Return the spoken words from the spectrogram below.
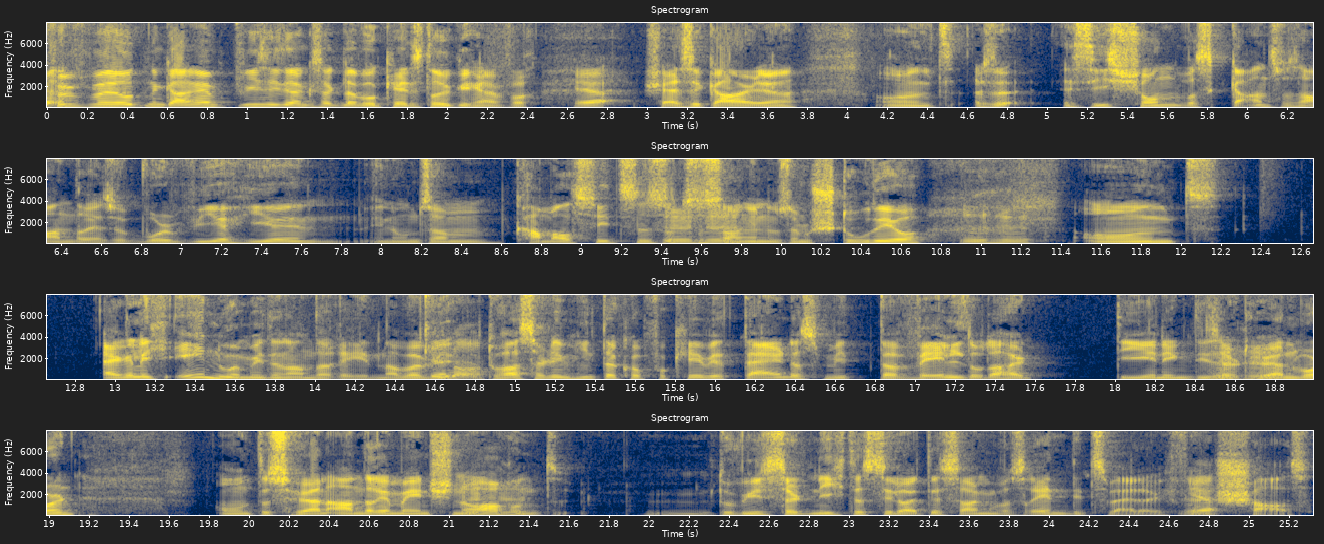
fünf Minuten gegangen, bis ich dann gesagt habe, okay, jetzt drücke ich einfach Ja. scheißegal, ja. Und also es ist schon was ganz was anderes, obwohl wir hier in, in unserem Kammerl sitzen, sozusagen in unserem Studio und eigentlich eh nur miteinander reden. Aber Genau. wir, du hast halt im Hinterkopf, okay, wir teilen das mit der Welt oder halt diejenigen, die es halt hören wollen. Und das hören andere Menschen auch. Und du willst halt nicht, dass die Leute sagen, was reden die zwei da für Ja. ein Schatz.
